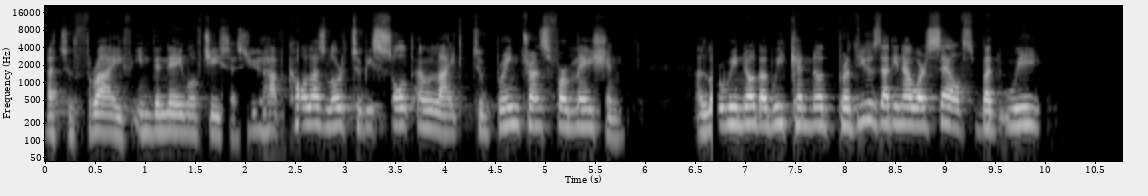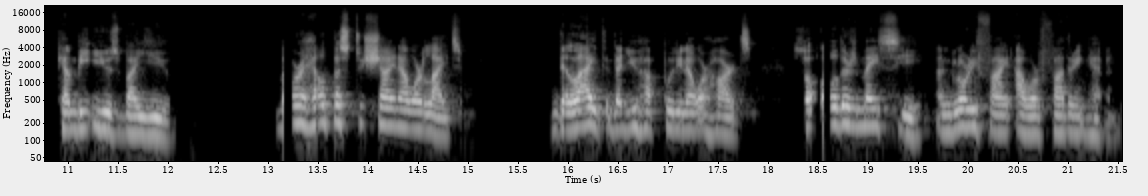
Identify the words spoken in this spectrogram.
but to thrive in the name of Jesus. You have called us, Lord, to be salt and light, to bring transformation. And Lord, we know that we cannot produce that in ourselves, but we can be used by you. Lord, help us to shine our light, the light that you have put in our hearts, so others may see and glorify our Father in heaven.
